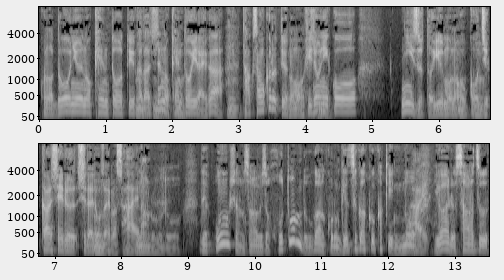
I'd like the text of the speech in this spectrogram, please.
この導入の検討という形での検討依頼がたくさん来るっていうのも非常にこう、ニーズというものをこう実感している次第でございます。はい。なるほど。で、御社のサービスはほとんどがこの月額課金の、はい、いわゆる SARS、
